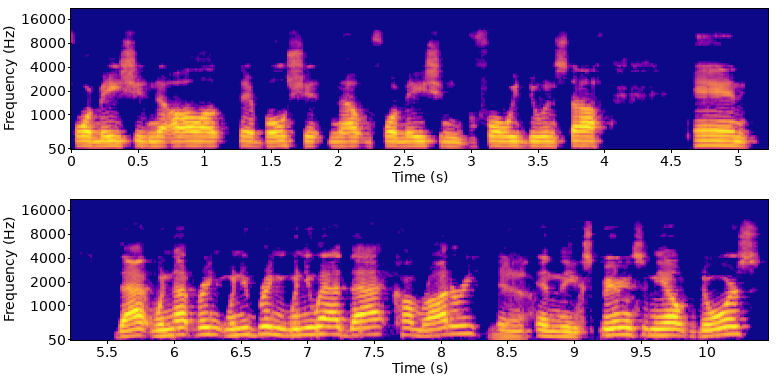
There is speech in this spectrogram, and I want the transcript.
formation, all out there bullshit and out in formation before we doing stuff. And that when that bring when you bring when you add that camaraderie and, Yeah. and the experience in the outdoors,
